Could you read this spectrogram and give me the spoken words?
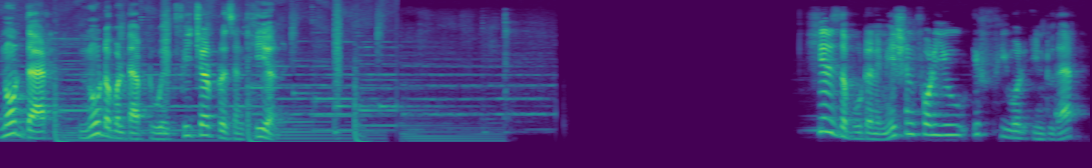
Note that no double tap to wake feature present here. Here is the boot animation for you if you are into that.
